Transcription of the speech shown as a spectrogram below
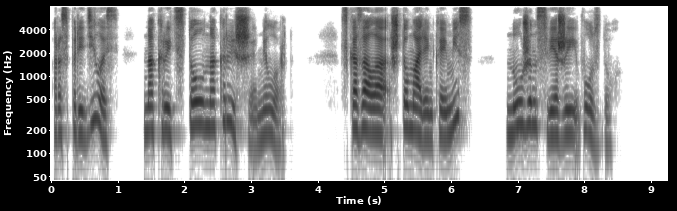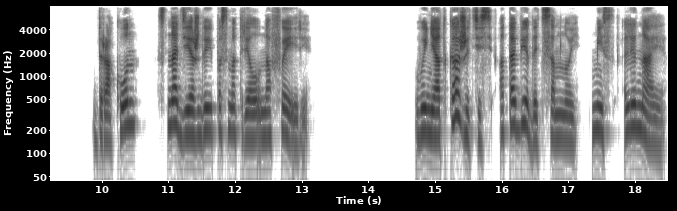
распорядилась накрыть стол на крыше, милорд. Сказала, что маленькая мисс нужен свежий воздух. Дракон с надеждой посмотрел на Фейри. «Вы не откажетесь отобедать со мной, мисс Линаи?»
